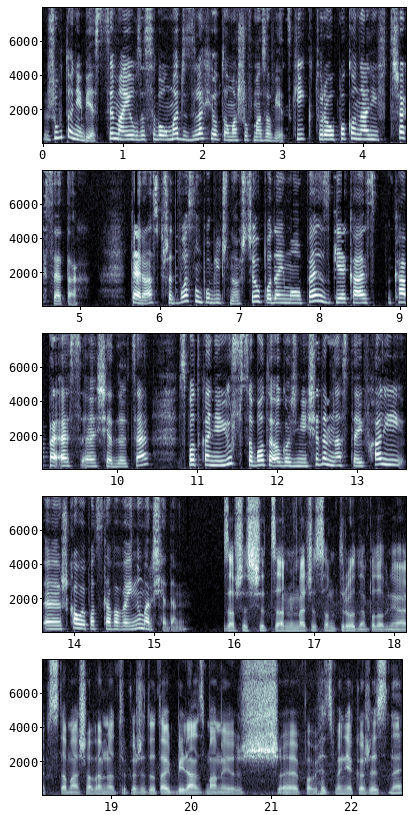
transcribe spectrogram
Żółto-niebiescy mają za sobą mecz z Lechią Tomaszów Mazowiecki, którą pokonali w trzech setach. Teraz przed własną publicznością podejmą PSG KS, KPS e, Siedlce spotkanie już w sobotę o godzinie 17 w hali e, Szkoły Podstawowej nr 7. Zawsze z Siedlcami mecze są trudne, podobnie jak z Tomaszowem, no tylko, że tutaj bilans mamy już e, powiedzmy niekorzystny.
